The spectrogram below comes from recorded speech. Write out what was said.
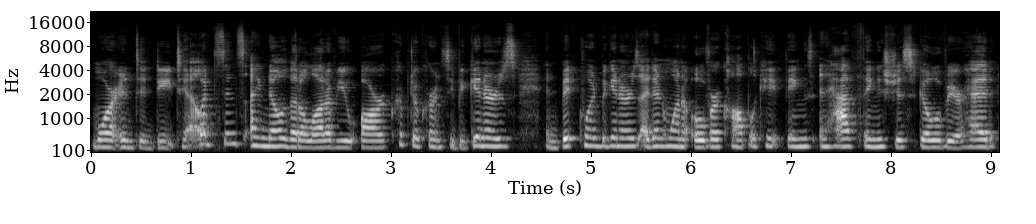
more into detail. But since I know that a lot of you are cryptocurrency beginners and Bitcoin beginners, I didn't want to overcomplicate things and have things just go over your head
